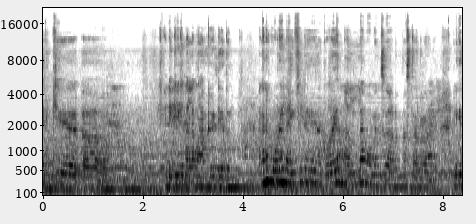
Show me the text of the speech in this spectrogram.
എനിക്ക് ഡിഗ്രിക്ക് നല്ല മാർക്ക് കിട്ടിയതും അങ്ങനെ കുറേ ലൈഫിൽ കുറേ നല്ല മൊമെന്റ്സ് കാണുന്ന സ്ഥലമാണ്. എനിക്ക്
